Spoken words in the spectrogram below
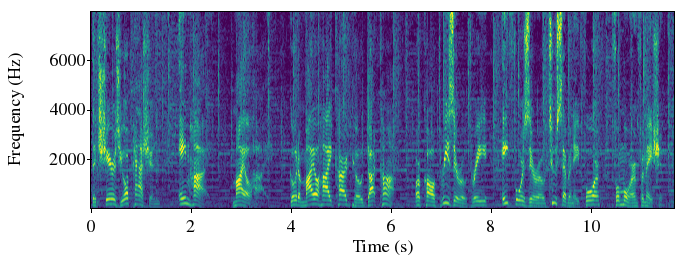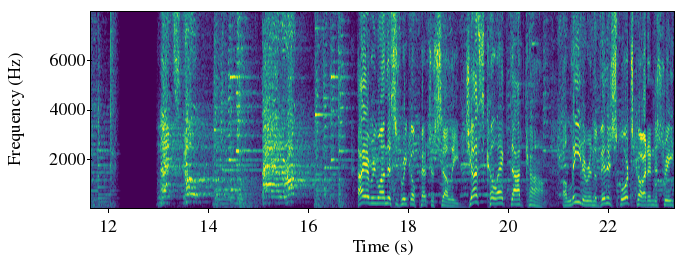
that shares your passion, aim high, mile high. Go to milehighcardco.com or call 303 840 2784 for more information. Let's go! Batter up! Hi, everyone. This is Rico Petrocelli. JustCollect.com, a leader in the vintage sports card industry,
